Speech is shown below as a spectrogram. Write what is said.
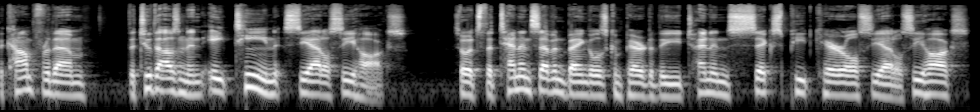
The comp for them, the 2018 Seattle Seahawks. So it's the 10 and 7 Bengals compared to the 10 and 6 Pete Carroll Seattle Seahawks.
